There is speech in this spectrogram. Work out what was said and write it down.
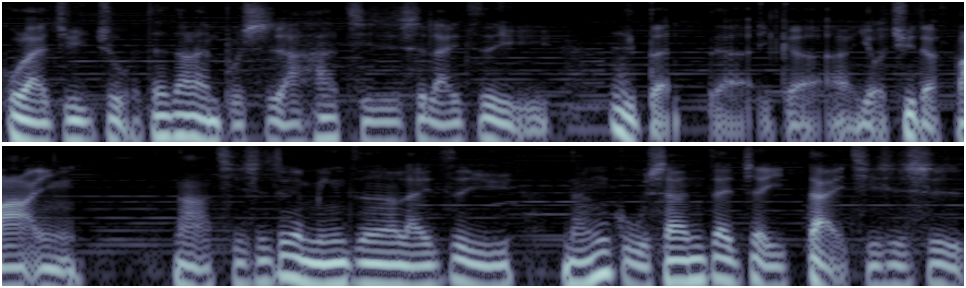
过来居住，但当然不是啊，它其实是来自于日本的一个有趣的发音。那其实这个名字呢，来自于南鼓山在这一带其实是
